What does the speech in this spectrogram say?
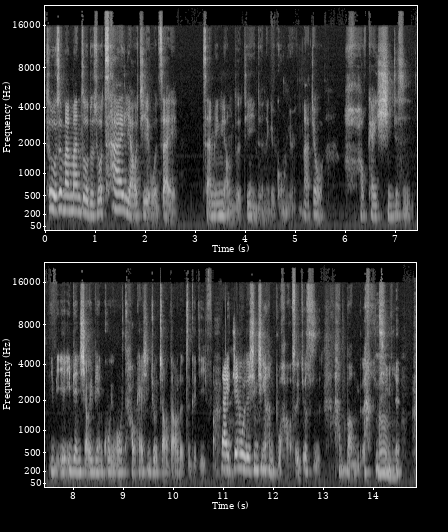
所以我是慢慢走的时候才了解我在蔡明亮的电影的那个公园，那就。好开心，就是一也一边笑一边哭，因为我好开心就找到了这个地方。那一天我的心情很不好，所以就是很棒的 体验。嗯，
